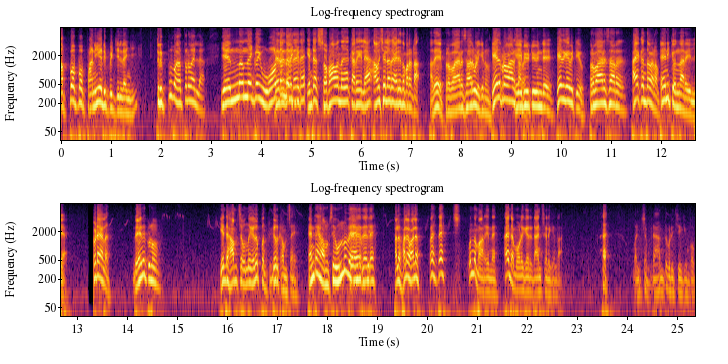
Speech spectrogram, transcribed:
അപ്പൊ പണിയെടുപ്പിച്ചില്ലെങ്കിൽ ട്രിപ്പ് മാത്രമല്ല. എന്നേക്കും ഓട്ടം കളിക്കും. എന്റെ സ്വഭാവം നിങ്ങൾക്ക് അറിയില്ല ആവശ്യമില്ലാത്ത കാര്യം പറയണ്ട. അതെ പ്രഭാകരൻ സാർ വിളിക്കണു. ഏത് പ്രഭാകരൻ സാറ്? ടിവിന്റെ ഏത് കെ പ്രഭാകരൻ സാറ് അയക്ക് എന്താ വേണം? എനിക്കൊന്നും അറിയില്ല. എവിടെയാണ്? ദേ നിക്കണു എന്റെ ഹംസ ഒന്ന് എളുപ്പം തീർക്ക് ഹംസേ. എന്റെ ഹംസ ഒന്ന് ദേ, വേഗം ദേ, ദേ. Hello hello hello. ഏ, ദേ, ശ്ശ്, ഒന്ന് മാറിയുന്നേ. അതിന്റെ മോളിൽ കയറി ഡാൻസ് കളിക്കണ്ട. മനുഷ്യൻ ഭ്രാന്ത് പിടിച്ചിരിക്കുമ്പോ.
